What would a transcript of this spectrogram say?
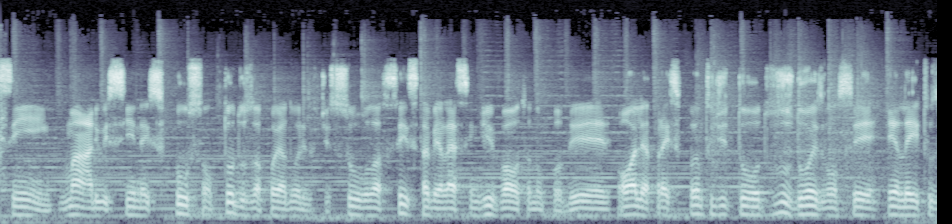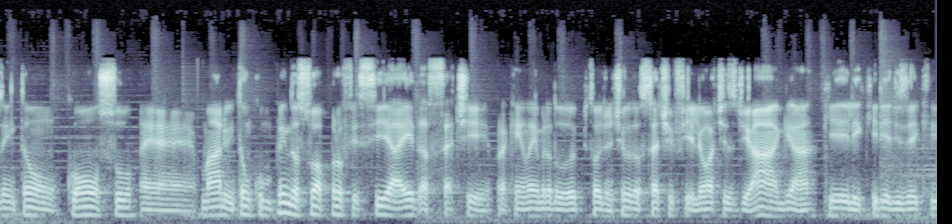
Sim, Mário e Sina expulsam todos os apoiadores de Sula, se estabelecem de volta no poder. Olha, para espanto de todos, os dois vão ser eleitos então cônsul. É, Mário então cumprindo a sua profecia aí das sete, para quem lembra do episódio antigo, dos sete filhotes de águia, que ele queria dizer que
